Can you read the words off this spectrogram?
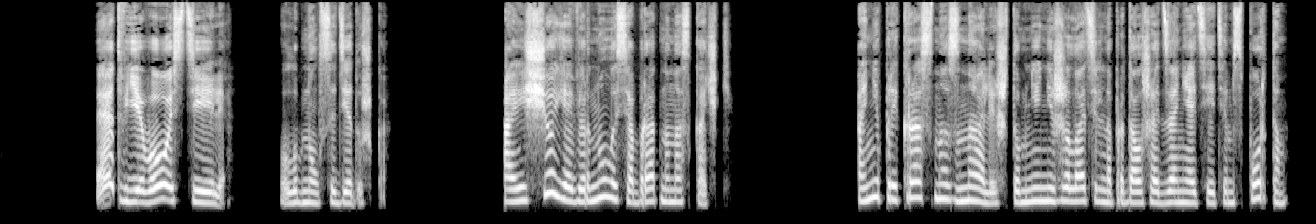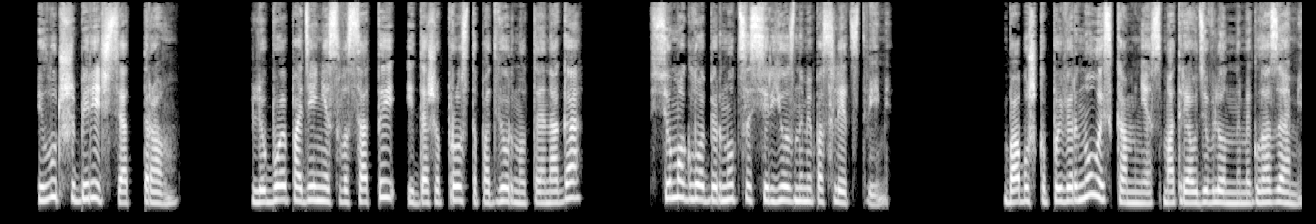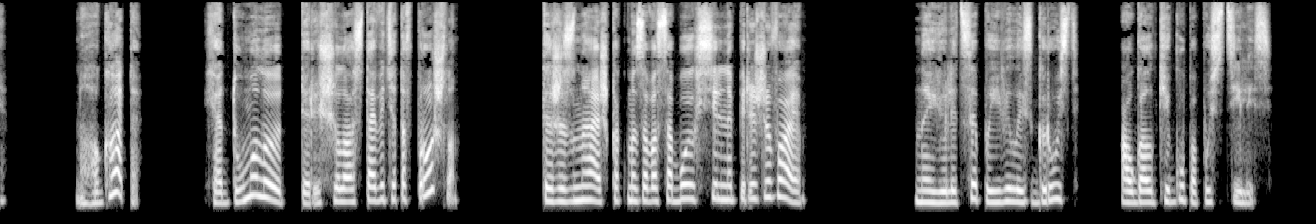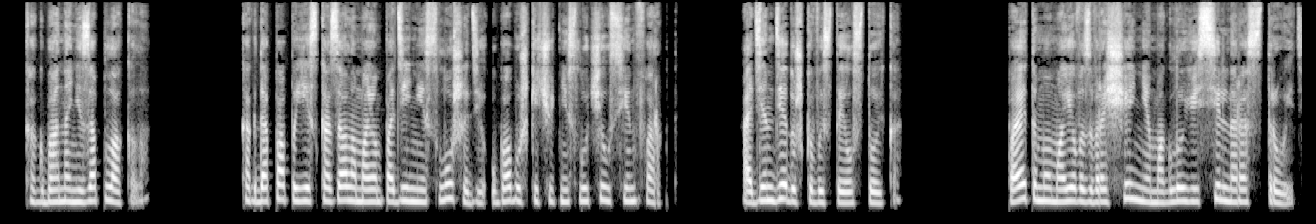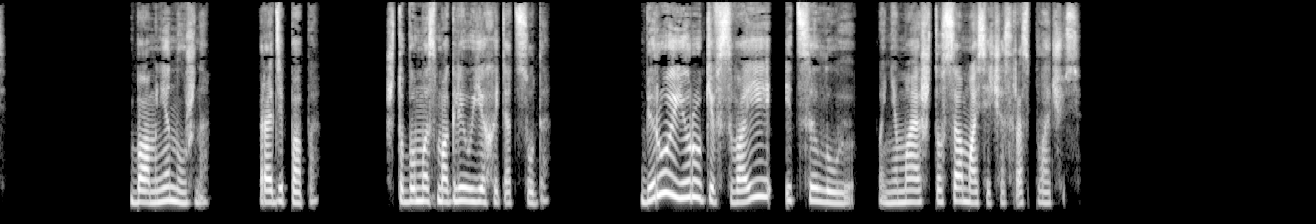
«Это в его стиле», — улыбнулся дедушка. А еще я вернулась обратно на скачки. Они прекрасно знали, что мне нежелательно продолжать занятия этим спортом и лучше беречься от травм. Любое падение с высоты и даже просто подвернутая нога все могло обернуться серьезными последствиями. Бабушка повернулась ко мне, смотря удивленными глазами. «Но, Агата, я думала, ты решила оставить это в прошлом. Ты же знаешь, как мы за вас обоих сильно переживаем». На ее лице появилась грусть, а уголки губ опустились, как бы она ни заплакала. Когда папа ей сказал о моем падении с лошади, у бабушки чуть не случился инфаркт. Один дедушка выстоял стойко. Поэтому мое возвращение могло ее сильно расстроить. Ба, мне нужно. Ради папы. Чтобы мы смогли уехать отсюда. Беру ее руки в свои и целую, понимая, что сама сейчас расплачусь.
